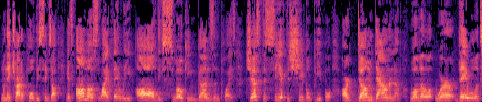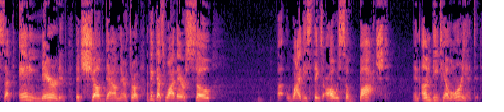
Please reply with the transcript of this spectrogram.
when they try to pull these things off. It's almost like they leave all these smoking guns in place just to see if the sheeple people are dumbed down enough where they will accept any narrative that's shoved down their throat. I think that's why they are so, uh, why these things are always so botched and undetail oriented.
